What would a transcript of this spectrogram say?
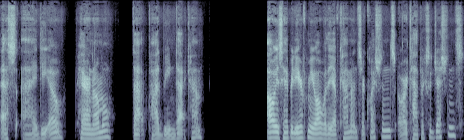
S I D O paranormal.podbean.com. Always happy to hear from you all, whether you have comments or questions or topic suggestions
